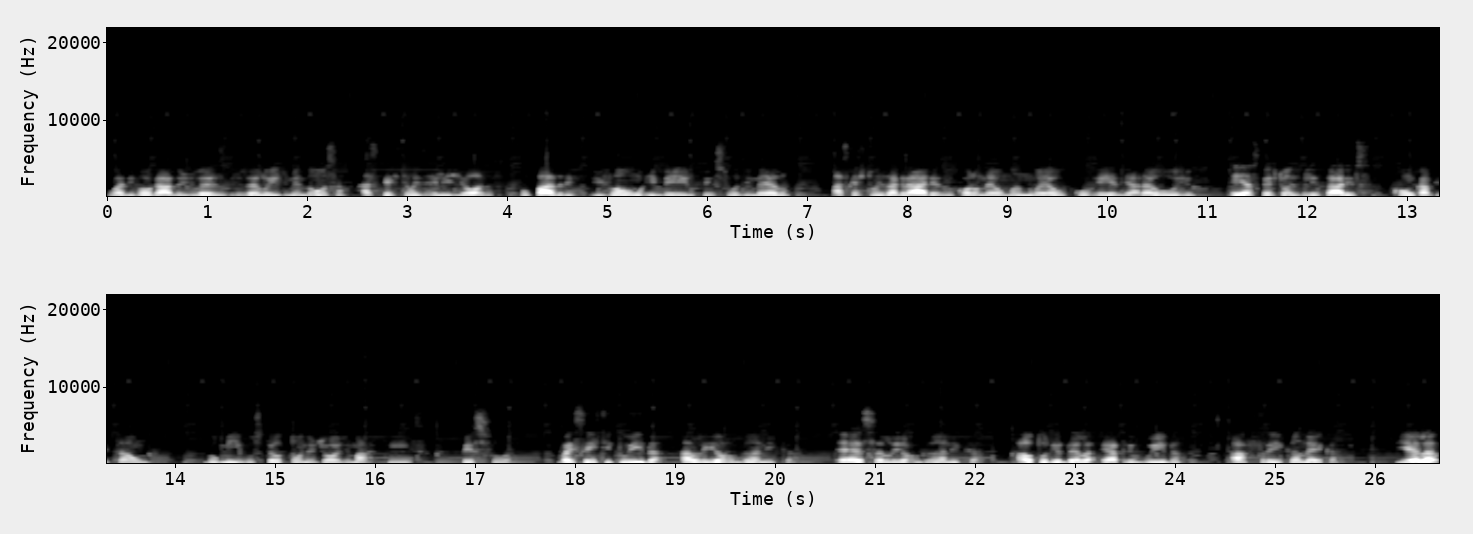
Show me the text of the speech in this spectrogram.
o advogado José Luiz de Mendonça, as questões religiosas, o padre João Ribeiro Pessoa de Melo, as questões agrárias, o coronel Manuel Correia de Araújo e as questões militares com o capitão Domingos Teotônio Jorge Martins Pessoa vai ser instituída a lei orgânica. Essa lei orgânica, a autoria dela é atribuída a Frei Caneca e ela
